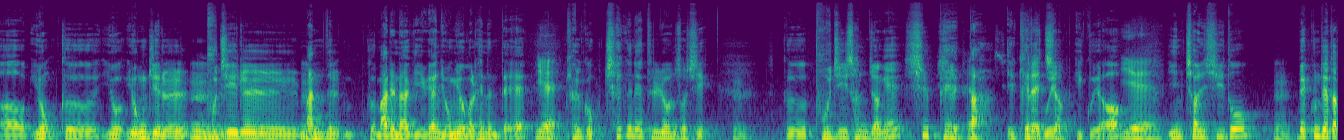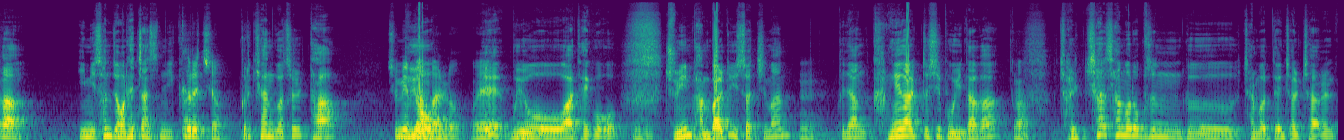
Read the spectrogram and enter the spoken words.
어, 용, 그 요- 용지를 음. 부지를 만들 그 마련하기 위한 용역을 했는데 예. 결국 최근에 들려온 소식 음. 그 부지 선정에 실패했다 실패했지. 이렇게 그렇죠. 있고요. 예. 인천시도 음. 몇 군데다가 이미 선정을 했지 않습니까? 그렇죠. 그렇게 한 것을 다 주민 무효, 반발로. 네, 무효화되고 주민 반발도 있었지만 음. 그냥 강행할 듯이 보이다가 어. 절차상으로 무슨 그 잘못된 절차를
